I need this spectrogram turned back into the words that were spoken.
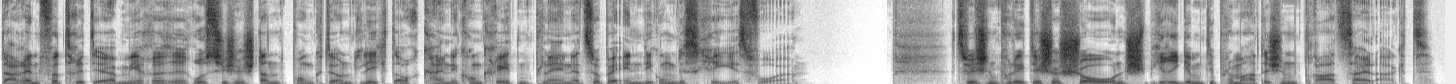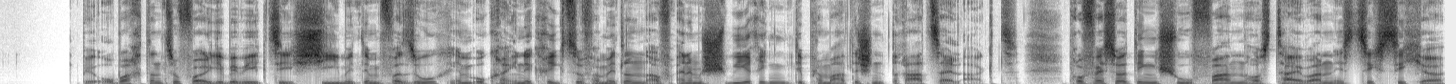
Darin vertritt er mehrere russische Standpunkte und legt auch keine konkreten Pläne zur Beendigung des Krieges vor. Zwischen politischer Show und schwierigem diplomatischem Drahtseilakt. Beobachtern zufolge bewegt sich Xi mit dem Versuch, im Ukraine-Krieg zu vermitteln, auf einem schwierigen diplomatischen Drahtseilakt. Professor Ding Shu-Fan aus Taiwan ist sich sicher,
